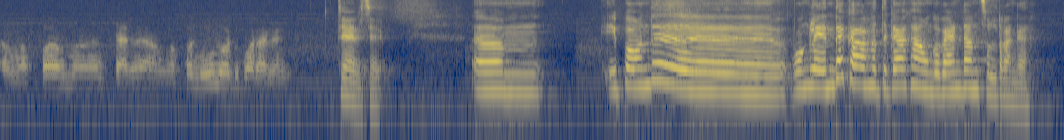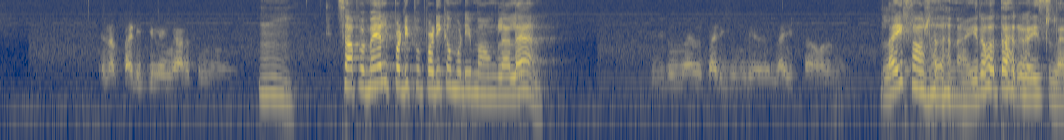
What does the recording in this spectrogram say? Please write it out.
அவங்க அப்பா அம்மா தர அவங்க அப்பா நூல் ஓட்டு போறாரு. சரி சரி. இப்போ வந்து உங்களை எந்த காரணத்துக்காக அவங்க வேண்டான்னு சொல்கிறாங்க ஏன்னா படிக்கலைங்க ம். ஸோ அப்போ மேல் படிப்பு படிக்க முடியுமா உங்களால்? லைஃப் அவ்வளோதானா இருபத்தாறு வயசில்.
